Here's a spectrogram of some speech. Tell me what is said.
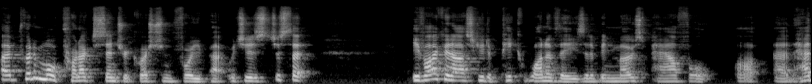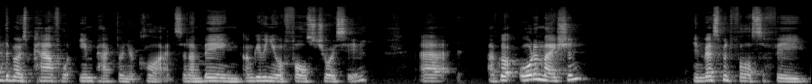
I've got a more product centric question for you, Pat, which is just that if I could ask you to pick one of these that have been most powerful uh, had the most powerful impact on your clients, and I'm being I'm giving you a false choice here. Uh, I've got automation, investment philosophy,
